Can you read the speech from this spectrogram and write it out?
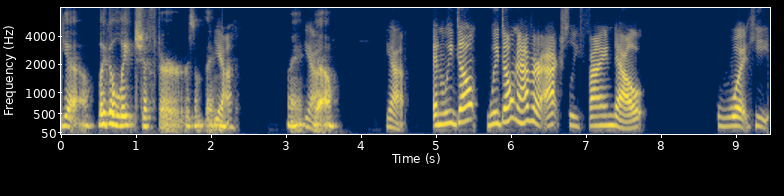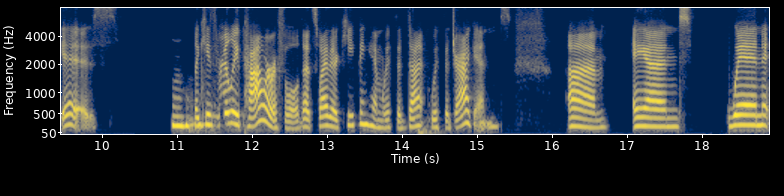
Yeah like a late shifter or something Yeah. right Yeah. yeah Yeah. And we don't we don't ever actually find out what he is. Mhm. Like he's really powerful. That's why they're keeping him with the di- with the dragons. Um and when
